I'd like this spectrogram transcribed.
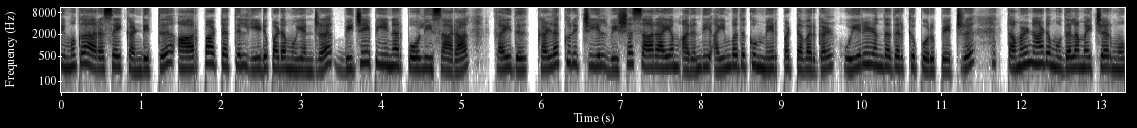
திமுக அரசை கண்டித்து ஆர்ப்பாட்டத்தில் ஈடுபட முயன்ற பிஜேபியினர் போலீசாரால் கைது கள்ளக்குறிச்சியில் விஷ சாராயம் அருந்தி ஐம்பதுக்கும் மேற்பட்டவர்கள் உயிரிழந்ததற்கு பொறுப்பேற்று தமிழ்நாடு முதலமைச்சர் மு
